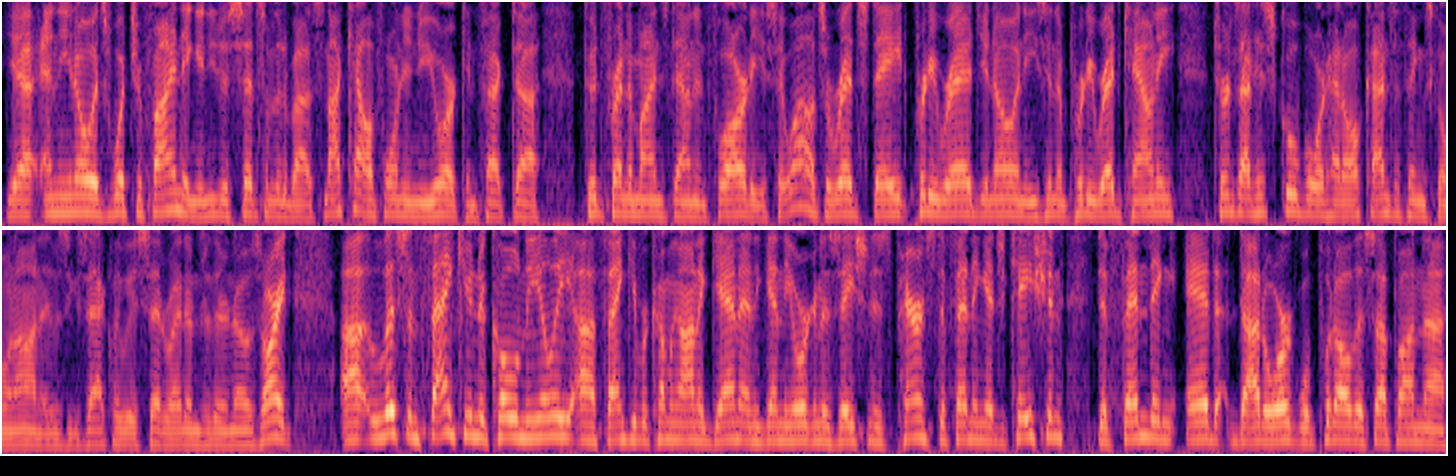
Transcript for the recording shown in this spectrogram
Yeah, and you know it's what you're finding, and you just said something about it. it's not California, New York. In fact, uh, a good friend of mine's down in Florida. You say, "Well, it's a red state, pretty red," you know, and he's in a pretty red county. Turns out his school board had all kinds of things going on. It was exactly what you said, right under their nose. All right, uh, listen, thank you, Nicole Neily. Uh, thank you for coming on again. And again, the organization is Parents Defending Education, defendinged.org. We'll put all this up on uh,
